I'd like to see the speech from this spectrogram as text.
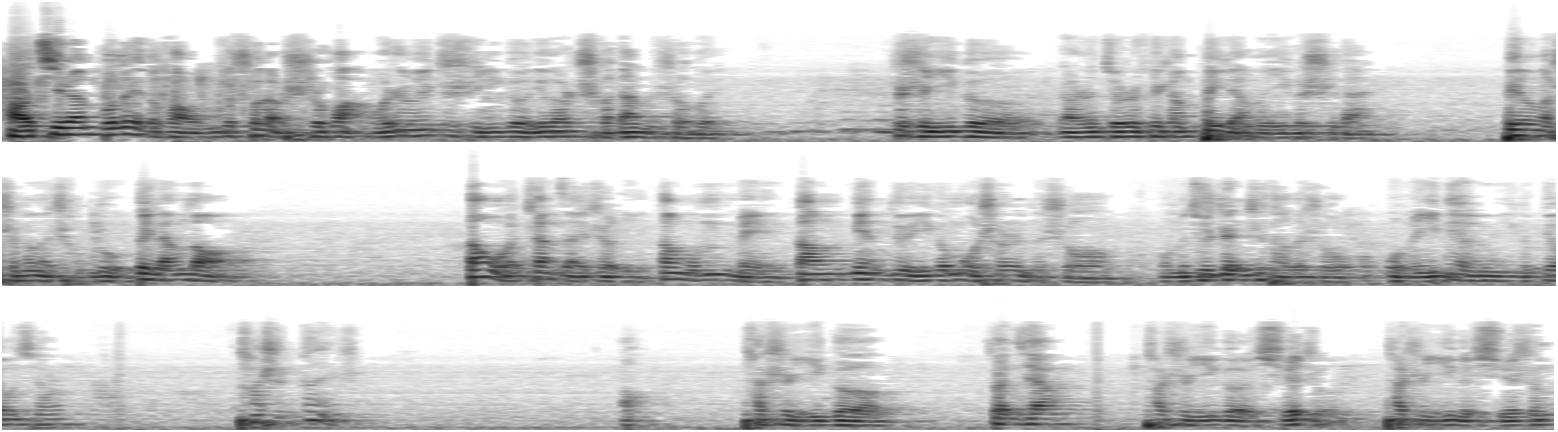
好，既然不累的话，我们就说点实话。我认为这是一个有点扯淡的社会，这是一个让人觉得非常悲凉的一个时代。悲凉到什么样的程度？悲凉到，当我站在这里，当我们每当面对一个陌生人的时候，我们去认知他的时候，我们一定要用一个标签儿，他是干什么？他是一个专家，他是一个学者，他是一个学生，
